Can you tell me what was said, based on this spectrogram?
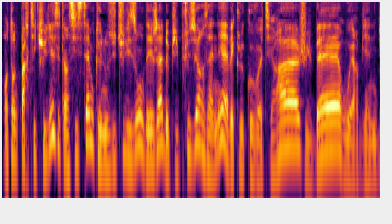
En tant que particulier, c'est un système que nous utilisons déjà depuis plusieurs années avec le covoiturage, Uber ou Airbnb.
